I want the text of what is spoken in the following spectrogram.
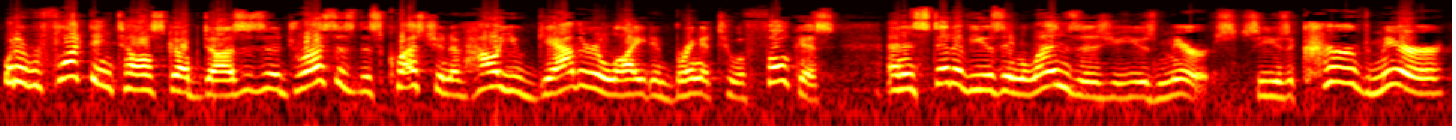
What a reflecting telescope does is it addresses this question of how you gather light and bring it to a focus and instead of using lenses, you use mirrors. So you use a curved mirror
